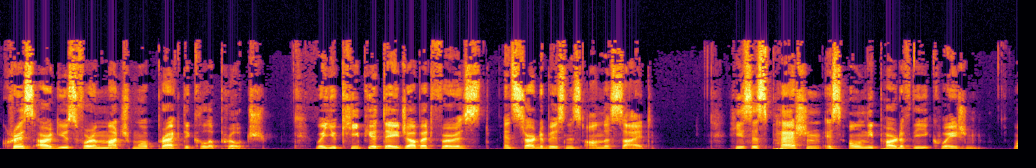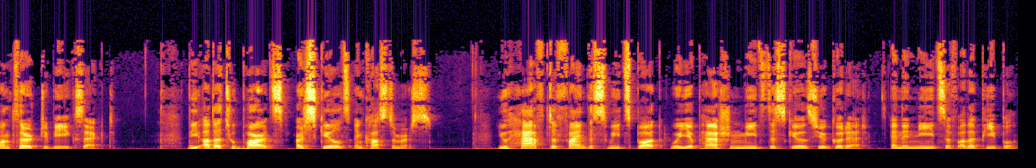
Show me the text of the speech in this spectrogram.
Chris argues for a much more practical approach, where you keep your day job at first and start a business on the side. He says passion is only part of the equation, one third to be exact. The other two parts are skills and customers. You have to find the sweet spot where your passion meets the skills you're good at and the needs of other people,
